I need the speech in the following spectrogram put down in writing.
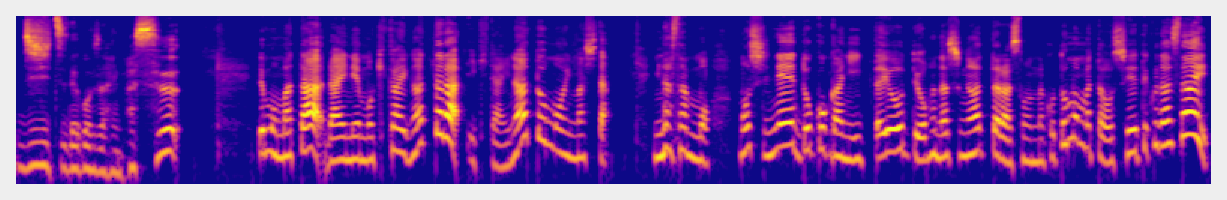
事実でございます。でもまた来年も機会があったら行きたいなと思いました。皆さんももしねどこかに行ったよっていうお話があったらそんなこともまた教えてください。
